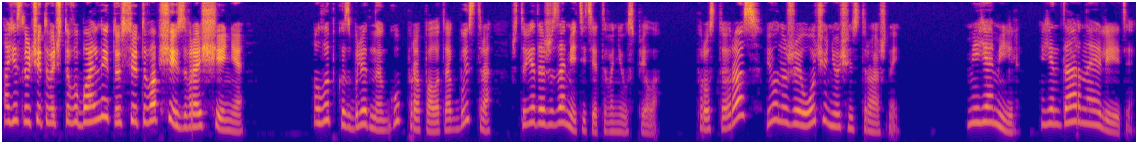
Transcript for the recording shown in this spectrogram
А если учитывать, что вы больны, то все это вообще извращение. Улыбка с бледных губ пропала так быстро, что я даже заметить этого не успела. Просто раз, и он уже очень-очень страшный. «Миямиль, янтарная леди,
